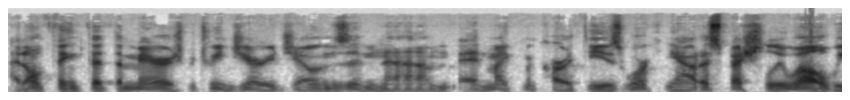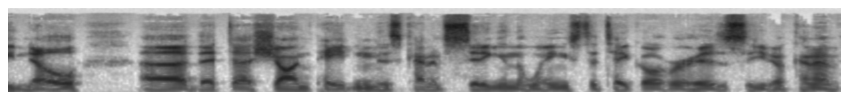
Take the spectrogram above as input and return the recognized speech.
I don't think that the marriage between Jerry Jones and um, and Mike McCarthy is working out especially well. We know uh, that uh, Sean Payton is kind of sitting in the wings to take over his, you know, kind of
